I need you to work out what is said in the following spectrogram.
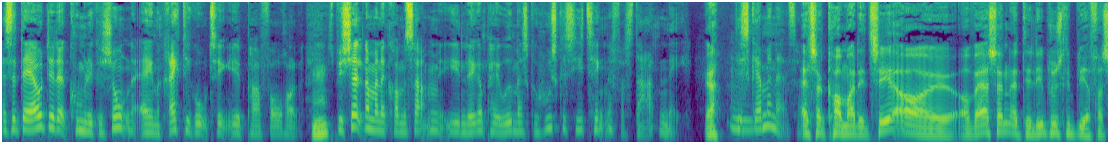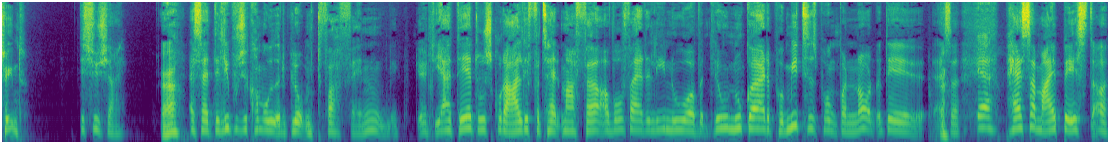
Altså, det er jo det der, kommunikation er en rigtig god ting i et par forhold. Mm. Specielt når man er kommet sammen i en længere periode. Man skal huske at sige tingene fra starten af. Ja. Det skal man altså. Altså kommer det til at, øh, at være sådan, at det lige pludselig bliver for sent? Det synes jeg. Ja. Altså, at det lige pludselig kommer ud af det blå, men for fanden, ja, det har du skulle da aldrig fortalt mig før, og hvorfor er det lige nu, og nu, nu gør jeg det på mit tidspunkt, hvornår det altså, Ja. passer mig bedst, og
